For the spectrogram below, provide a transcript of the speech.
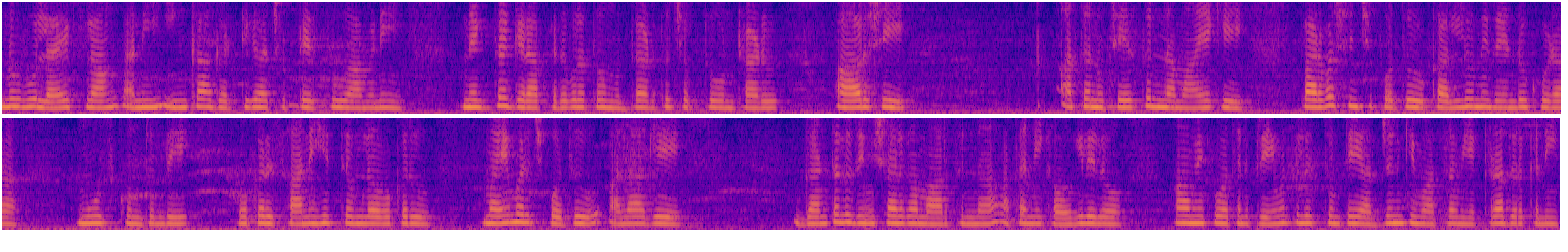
నువ్వు లైఫ్ లాంగ్ అని ఇంకా గట్టిగా చుట్టేస్తూ ఆమెని నెక్ దగ్గర పెదవులతో ముద్దాడుతూ చెప్తూ ఉంటాడు. ఆరుషి అతను చేస్తున్న మాయకి పరవశించిపోతూ కళ్ళుని రెండు కూడా మూసుకుంటుంది. ఒకరి సాన్నిహిత్యంలో ఒకరు మైమరిచిపోతూ అలాగే గంటలు నిమిషాలుగా మారుతున్న అతని కౌగిలిలో ఆమెకు అతని ప్రేమ తెలుస్తుంటే అర్జున్కి మాత్రం ఎక్కడా దొరకని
